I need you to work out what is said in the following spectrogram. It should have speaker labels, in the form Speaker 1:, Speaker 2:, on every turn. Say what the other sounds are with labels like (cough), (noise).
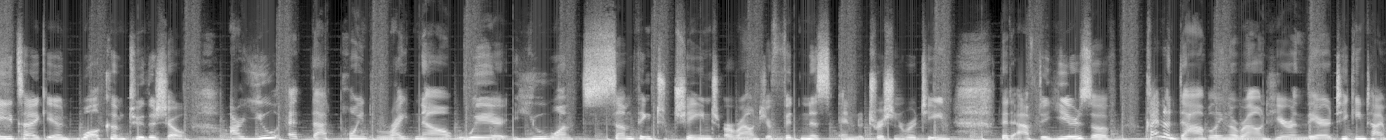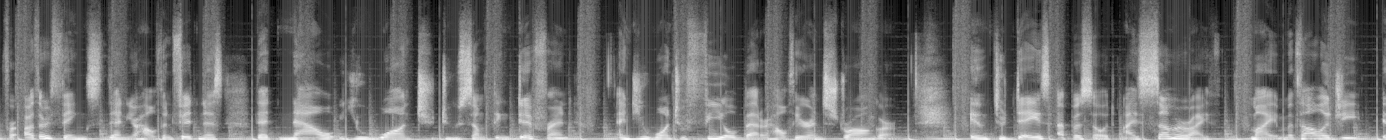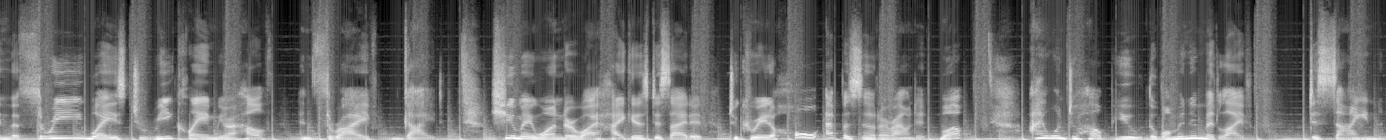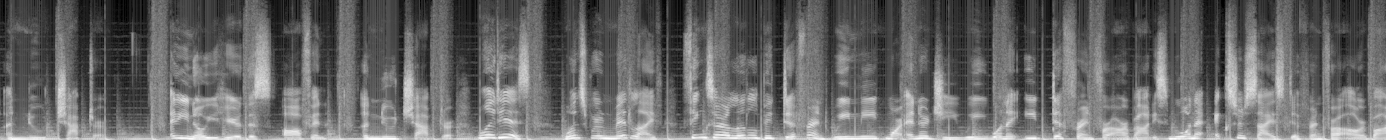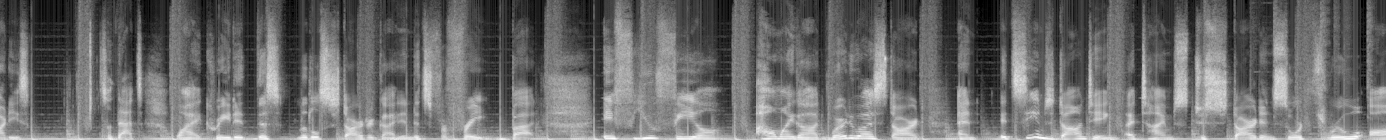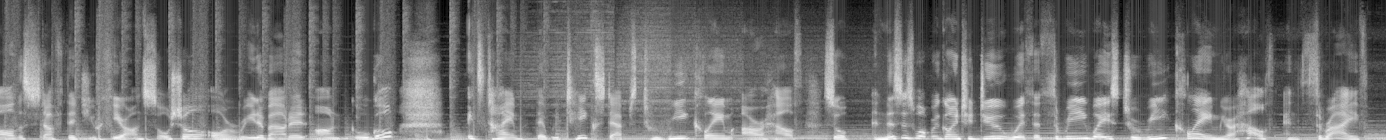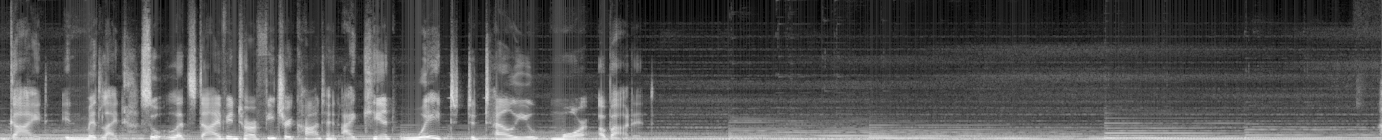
Speaker 1: Hey, Heike, and welcome to the show. Are you at that point right now where you want something to change around your fitness and nutrition routine? That after years of kind of dabbling around here and there, taking time for other things than your health and fitness, that now you want to do something different and you want to feel better, healthier, and stronger? In today's episode, I summarize my mythology in the three ways to reclaim your health and thrive guide. You may wonder why Heike has decided to create a whole episode around it. Well, I want to help you, the woman in midlife, design a new chapter. And you know, you hear this often a new chapter. Well, it is once we're in midlife, things are a little bit different. We need more energy. We want to eat different for our bodies. We want to exercise different for our bodies. So that's why I created this little starter guide and it's for free. But if you feel, oh my God, where do I start? And it seems daunting at times to start and sort through all the stuff that you hear on social or read about it on Google. It's time that we take steps to reclaim our health. So, and this is what we're going to do with the three ways to reclaim your health and thrive guide in midlife. So, let's dive into our featured content. I can't wait to tell you more about it.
